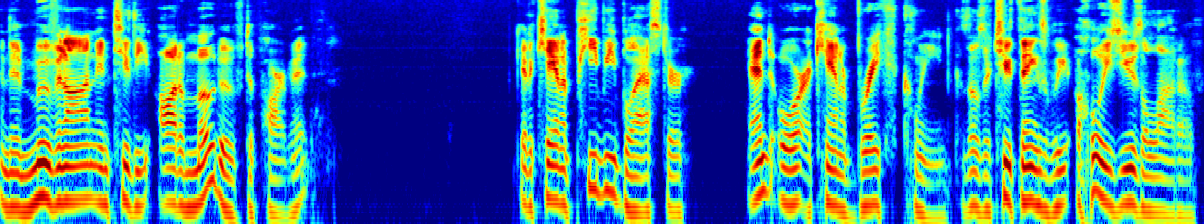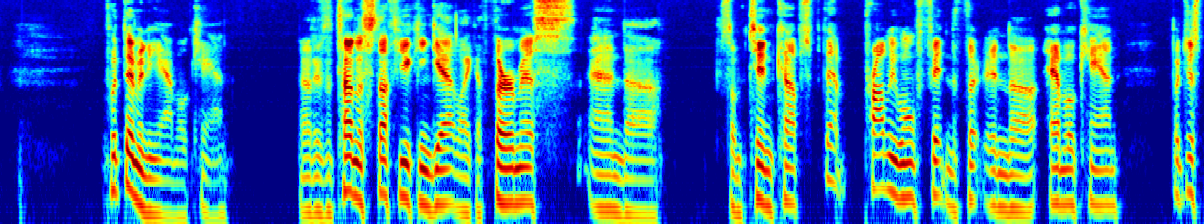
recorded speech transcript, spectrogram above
and then moving on into the automotive department get a can of PB Blaster and or a can of Brake Clean because those are two things we always use a lot of. Put them in the ammo can. Now there's a ton of stuff you can get like a thermos and uh, some tin cups. But that probably won't fit in the th- in the ammo can, but just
